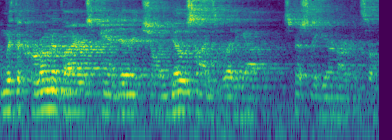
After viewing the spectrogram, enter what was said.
And with the coronavirus pandemic showing no signs of letting up, especially here in Arkansas,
